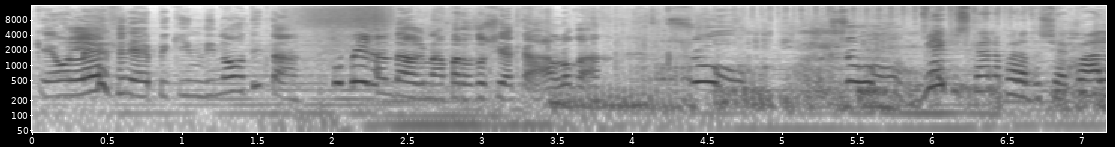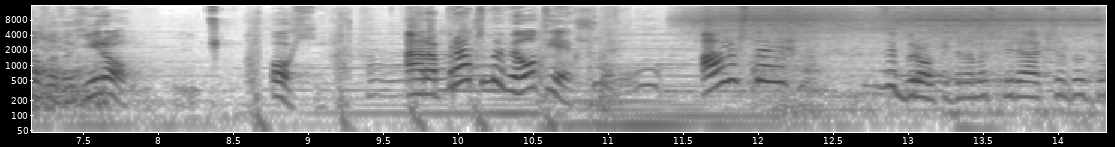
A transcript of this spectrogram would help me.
και ολέθρια επικινδυνότητα. Πού πήγαν τα αγνά παραδοσιακά άλογα; Σου! Σου! Βλέπεις κανένα παραδοσιακό άλογο εδώ γύρω; Όχι. Άρα πράττουμε με ό,τι έχουμε. Άλλωστε, δεν πρόκειται να μας πειράξει αυτό το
